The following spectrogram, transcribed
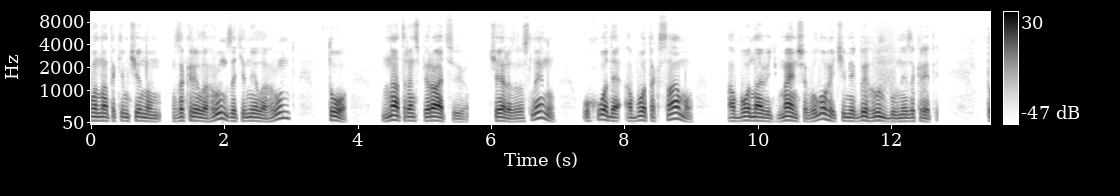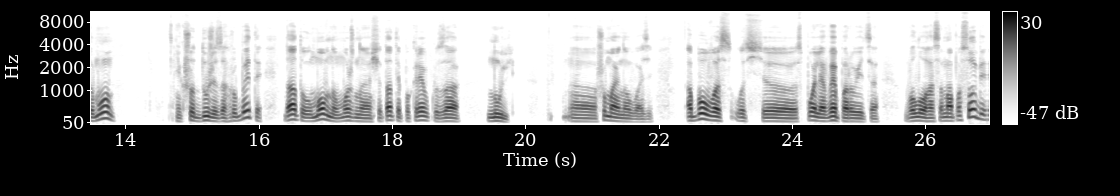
вона таким чином закрила ґрунт, затінила ґрунт, то на транспірацію через рослину уходить або так само, або навіть менше вологи, чим якби ґрунт був не закритий. Тому, якщо дуже загрубити, да, то умовно можна вважати покривку за нуль. Е, Що маю на увазі? Або у вас ось е, з поля випарується волога сама по собі,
